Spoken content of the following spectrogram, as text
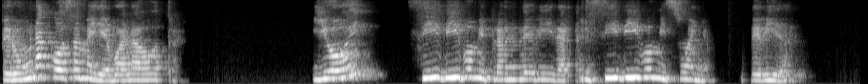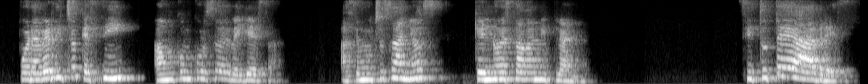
pero una cosa me llevó a la otra. Y hoy sí vivo mi plan de vida y sí vivo mi sueño de vida por haber dicho que sí a un concurso de belleza hace muchos años que no estaba en mi plan. Si tú te abres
